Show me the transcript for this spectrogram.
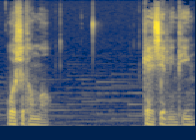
我是童某，感谢聆听。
